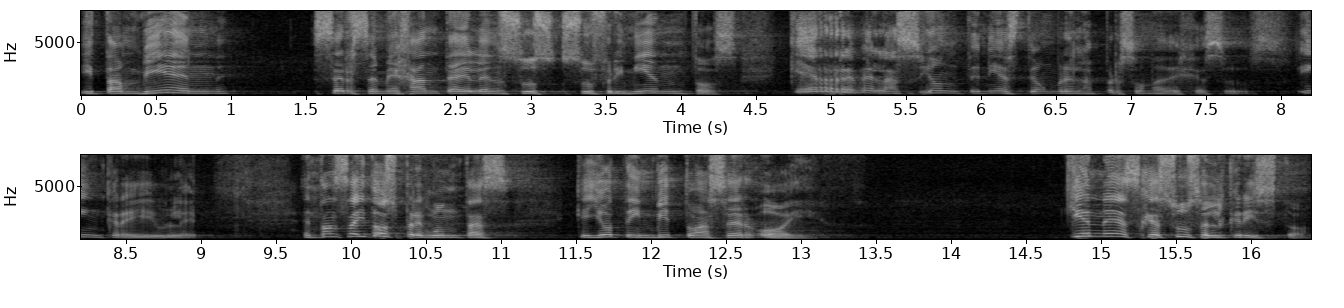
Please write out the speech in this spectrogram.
y también ser semejante a Él en sus sufrimientos. ¿Qué revelación tenía este hombre en la persona de Jesús? Increíble. Entonces hay dos preguntas que yo te invito a hacer hoy. ¿Quién es Jesús el Cristo?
